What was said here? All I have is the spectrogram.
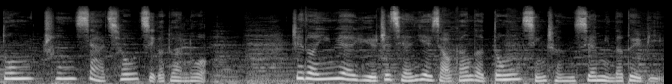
冬、春、夏、秋几个段落。这段音乐与之前叶小刚的《冬》形成鲜明的对比。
